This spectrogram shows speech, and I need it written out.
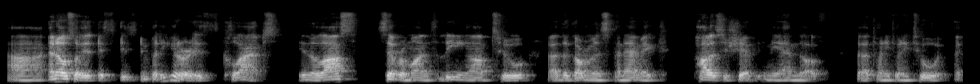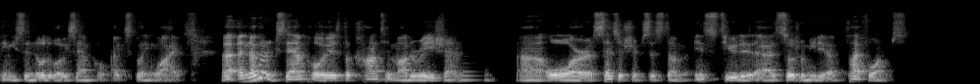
Uh, and also, it's, it's, in particular, its collapse in the last several months leading up to uh, the government's pandemic policy shift in the end of uh, 2022. I think it's a notable example. I explain why. Uh, another example is the content moderation uh, or censorship system instituted at social media platforms.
